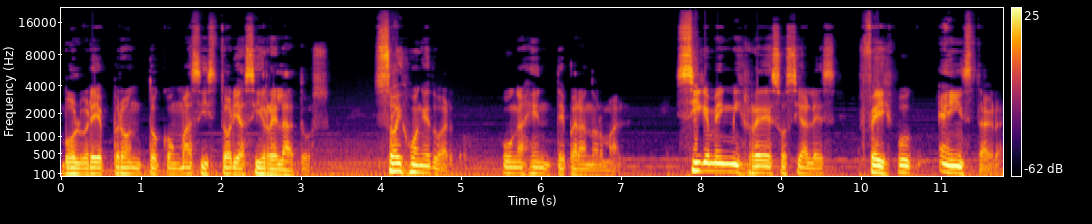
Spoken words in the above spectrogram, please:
Volveré pronto con más historias y relatos. Soy Juan Eduardo, un agente paranormal. Sígueme en mis redes sociales, Facebook e Instagram.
